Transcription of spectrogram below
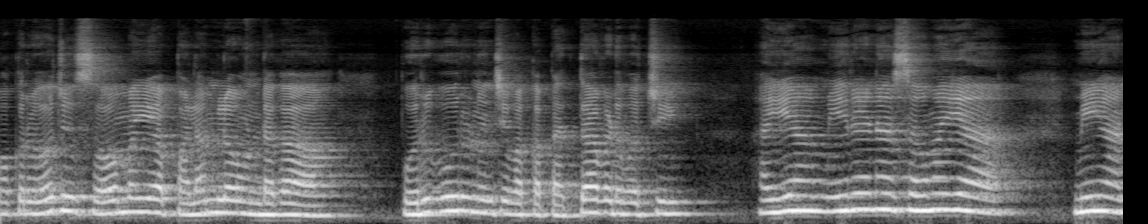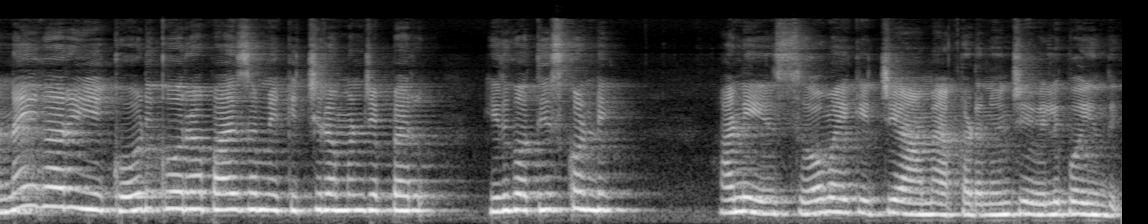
ఒకరోజు సోమయ్య పొలంలో ఉండగా పొరుగురు నుంచి ఒక పెద్దావిడ వచ్చి అయ్యా మీరేనా సోమయ్య? మీ అన్నయ్య గారు ఈ కోడి కూర పాయసం మీకు ఇచ్చి రమ్మని చెప్పారు. ఇదిగో తీసుకోండి అని సోమయ్యకి ఇచ్చి ఆమె అక్కడ నుంచి వెళ్ళిపోయింది.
